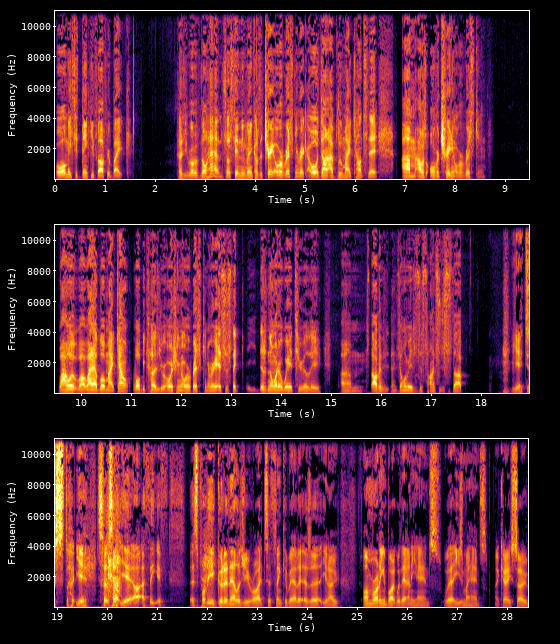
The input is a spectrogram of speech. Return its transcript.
Well, what makes you think you fell off your bike? Because you rode with no hands. So same thing when it comes to trade over risking, right? Oh, Don, I blew my account today. Um, I was over trading, over risking. Why would why, why did I blow my account? Well, because you were over trading, over risking, right? It's just like there's no other way to really um, stop it. The only way is just honestly just stop. Yeah, just yeah. So it's like yeah, I think if it's probably a good analogy, right, to think about it as a you know, I'm riding a bike without any hands, without using my hands. Okay, so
